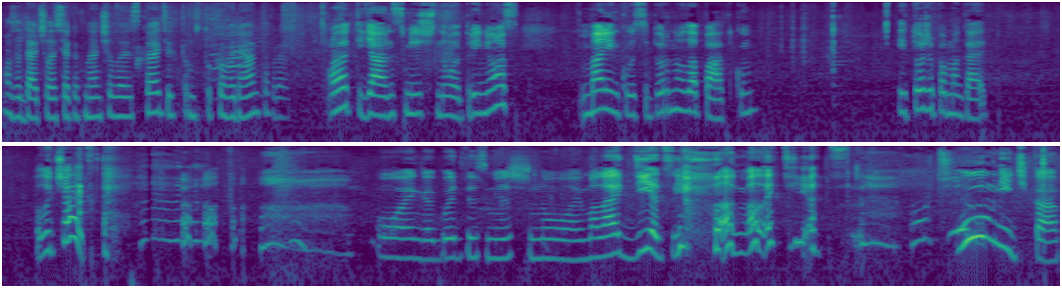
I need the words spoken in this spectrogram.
озадачилась я, как начала искать их, там столько вариантов. Вот Ян смешной принес маленькую саперную лопатку и тоже помогает. Получается? Ой, какой ты смешной. Молодец, Ян, молодец. Умничка.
